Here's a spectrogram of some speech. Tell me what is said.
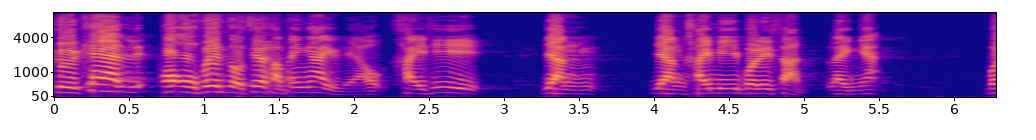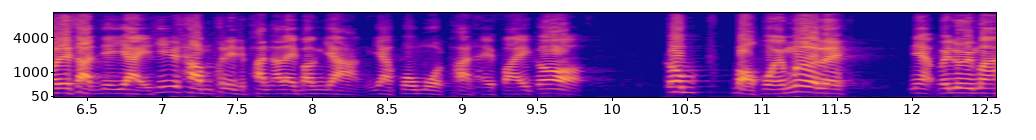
คือแค่พอ Open Social ทำให้ง่ายอยู่แล้ว ใครที่อย่างอย่างใครมีบริษัทอะไรเงี้ยบริษัทใหญ่ ๆ ที่ทำผลิตภัณฑ์อะไรบางอย่าง อยากโปรโมทผ่านไฮไฟก็ก็บอกโปรแกรมเมอร์เลยเนี่ยไปลุยมา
